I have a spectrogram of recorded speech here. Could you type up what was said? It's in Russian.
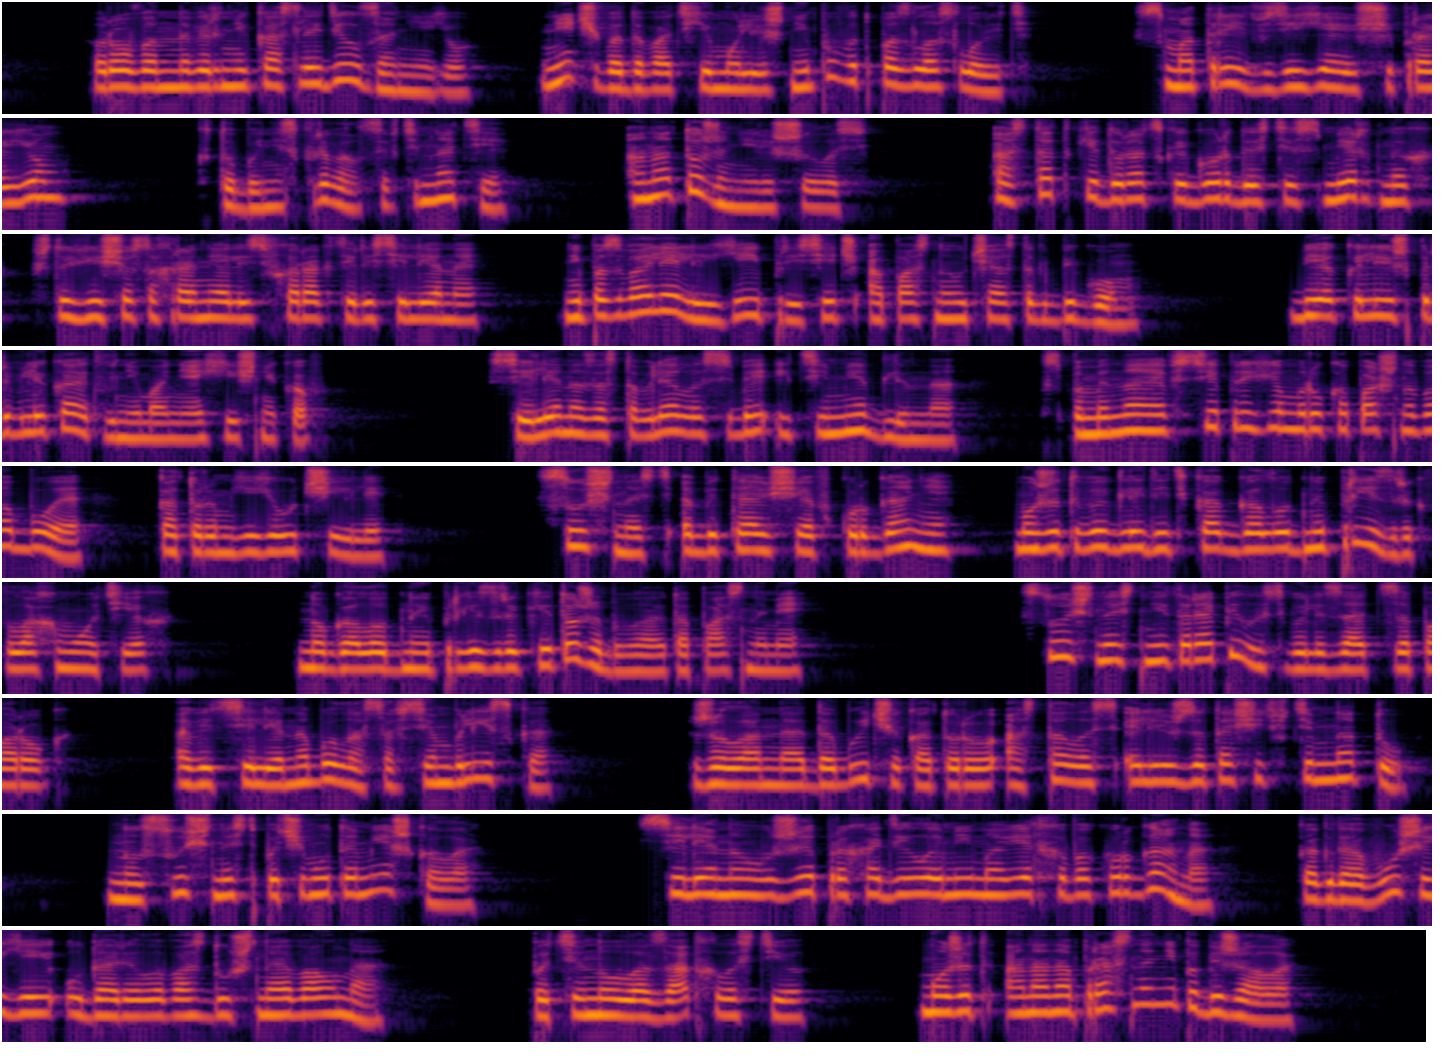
Рован наверняка следил за нею, Нечего давать ему лишний повод позлословить. Смотреть в зияющий проем, кто бы ни скрывался в темноте. Она тоже не решилась. Остатки дурацкой гордости смертных, что еще сохранялись в характере Селены, не позволяли ей пресечь опасный участок бегом. Бег лишь привлекает внимание хищников. Селена заставляла себя идти медленно, вспоминая все приемы рукопашного боя, которым ее учили – Сущность, обитающая в кургане, может выглядеть как голодный призрак в лохмотьях. Но голодные призраки тоже бывают опасными. Сущность не торопилась вылезать за порог, а ведь Селена была совсем близко. Желанная добыча, которую осталось лишь затащить в темноту. Но сущность почему-то мешкала. Селена уже проходила мимо ветхого кургана, когда в уши ей ударила воздушная волна – Потянула затхлостью. Может, она напрасно не побежала?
